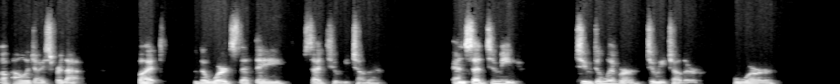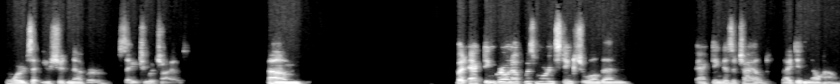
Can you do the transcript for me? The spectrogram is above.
apologized for that. But the words that they said to each other and said to me to deliver to each other were words that you should never say to a child. Um, but acting grown up was more instinctual than acting as a child. I didn't know how.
